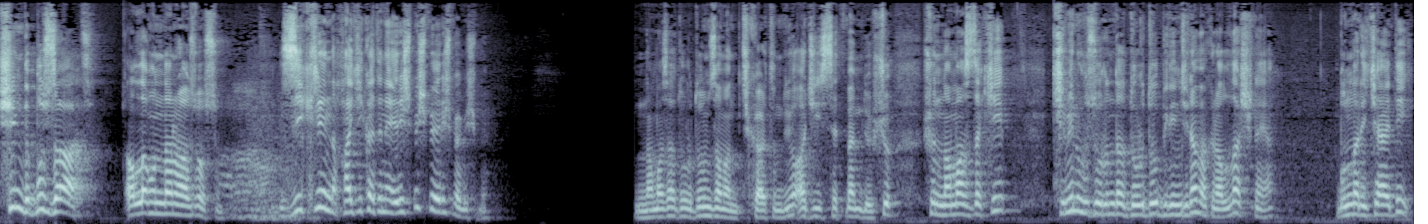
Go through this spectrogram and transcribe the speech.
Şimdi bu zat, Allah ondan razı olsun. Zikrin hakikatine erişmiş mi erişmemiş mi? Namaza durduğun zaman çıkartın diyor, acı hissetmem diyor. Şu, şu namazdaki kimin huzurunda durduğu bilincine bakın Allah aşkına ya. Bunlar hikaye değil.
